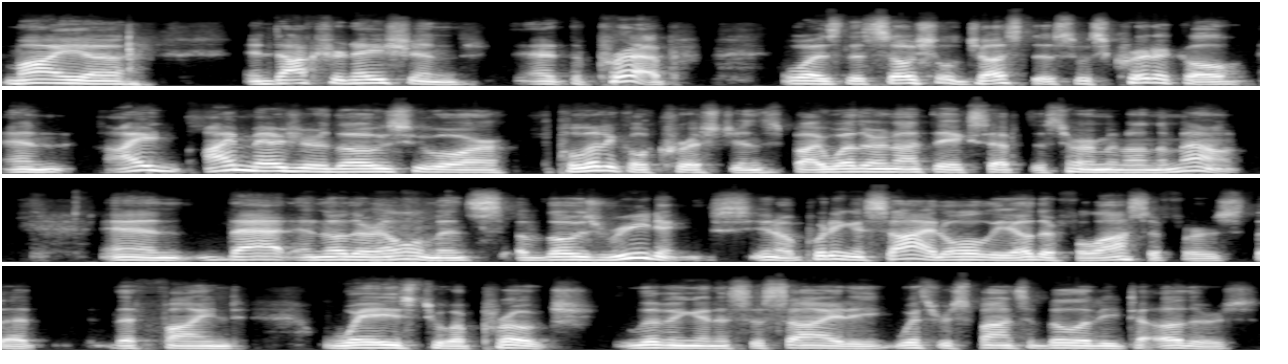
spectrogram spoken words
my uh indoctrination at the prep was that social justice was critical and i i measure those who are political Christians by whether or not they accept the Sermon on the Mount. And that and other elements of those readings, you know, putting aside all the other philosophers that that find ways to approach living in a society with responsibility to others.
